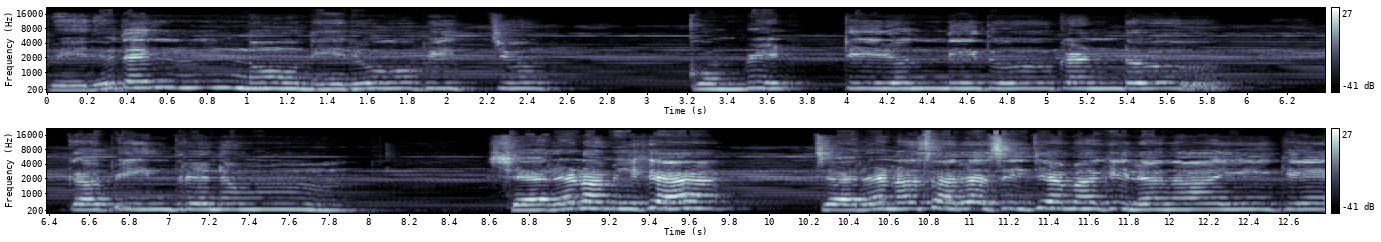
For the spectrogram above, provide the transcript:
പെരുതെന്നു നിരൂപിച്ചു. കുമ്പിട്ടിരുന്നിതു കണ്ടു കപീന്ദ്രനും ശരണമിക ചരണസരസിജമഖില നായികേ.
